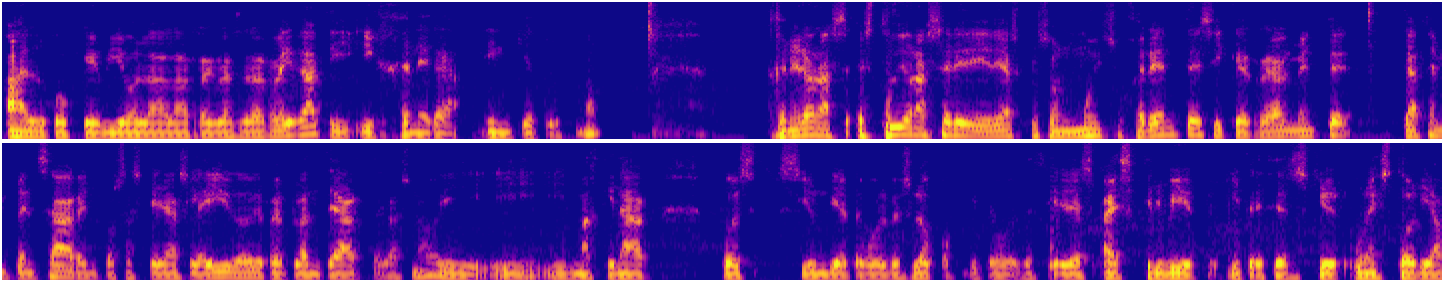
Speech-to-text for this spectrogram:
algo que viola las reglas de la realidad y, genera inquietud, ¿no? Genera una, estudia una serie de ideas que son muy sugerentes y que realmente te hacen pensar en cosas que ya has leído y replanteártelas, ¿no? Y, imaginar, pues, si un día te vuelves loco y te decides a escribir y te decides escribir una historia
